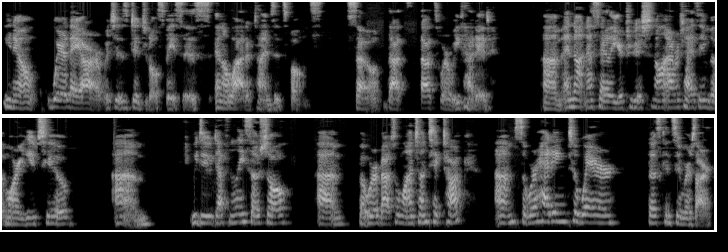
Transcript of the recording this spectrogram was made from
you know, where they are, which is digital spaces. And a lot of times it's phones. So that's, that's where we've headed. Um, and not necessarily your traditional advertising, but more YouTube. Um, we do definitely social, um, but we're about to launch on TikTok. Um, so we're heading to where those consumers are.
